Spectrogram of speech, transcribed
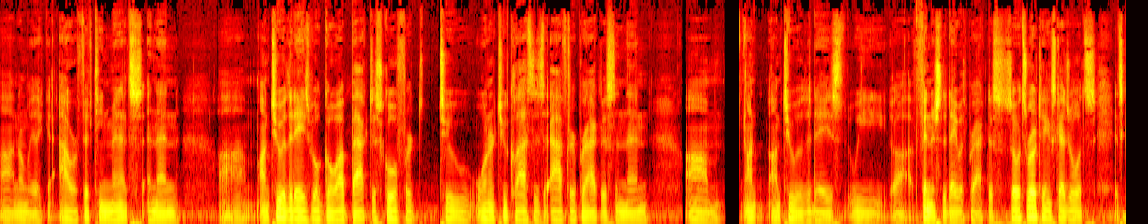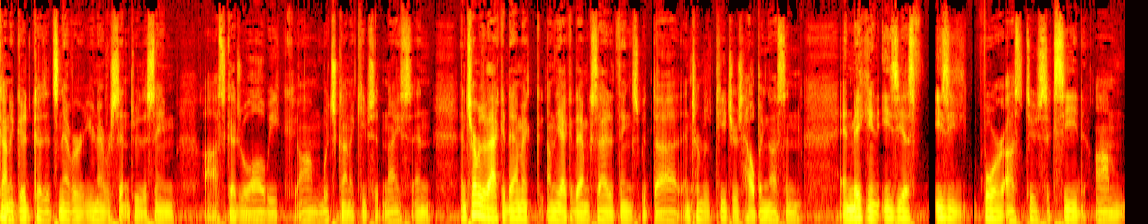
uh, normally like an hour, fifteen minutes, and then um, on two of the days we'll go up back to school for two, one or two classes after practice, and then um, on on two of the days we uh, finish the day with practice. So it's rotating schedule. It's it's kind of good because it's never you're never sitting through the same uh, schedule all week, um, which kind of keeps it nice. And in terms of academic, on the academic side of things, with uh, in terms of teachers helping us and and making it easiest easy for us to succeed, um,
